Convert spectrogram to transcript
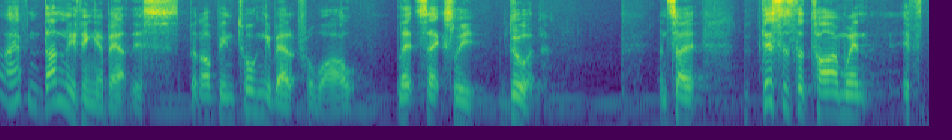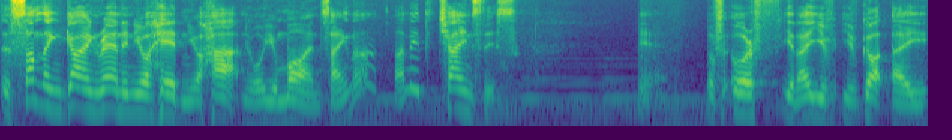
I haven't done anything about this, but I've been talking about it for a while. Let's actually do it. And so this is the time when if there's something going around in your head and your heart or your mind saying, no, I need to change this. Yeah. Or if, you know, you've, you've got a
